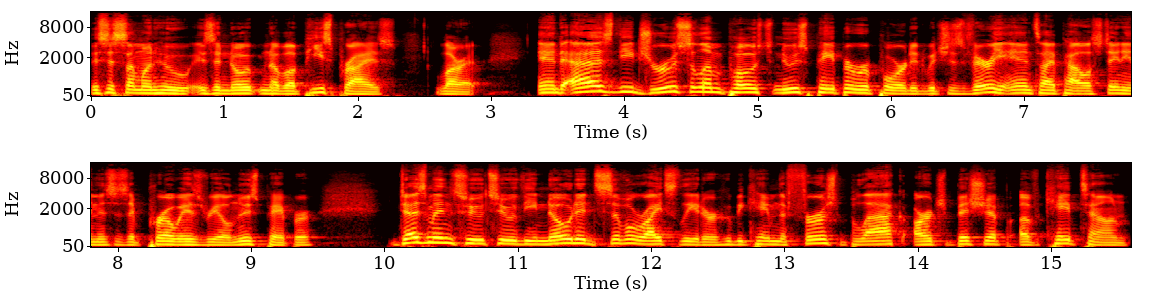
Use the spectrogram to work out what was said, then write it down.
this is someone who is a Nobel Peace Prize laureate. And as the Jerusalem Post newspaper reported, which is very anti-Palestinian, this is a pro-Israel newspaper. Desmond Tutu, the noted civil rights leader who became the first black archbishop of Cape Town,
